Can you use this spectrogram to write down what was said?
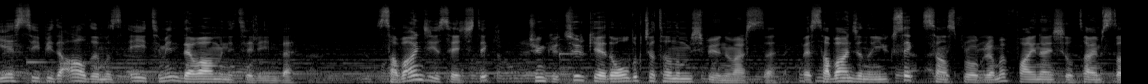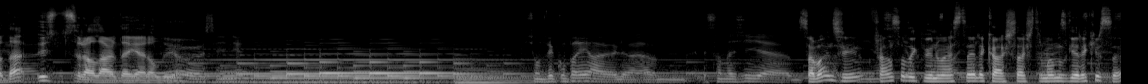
ESTP'de aldığımız eğitimin devamı niteliğinde. Sabancı'yı seçtik çünkü Türkiye'de oldukça tanınmış bir üniversite ve Sabancı'nın yüksek lisans programı Financial Times'ta da üst sıralarda yer alıyor. Sabancı'yı Fransa'daki bir üniversiteyle karşılaştırmamız gerekirse,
